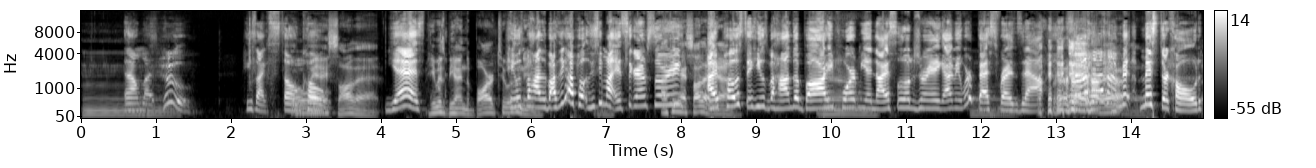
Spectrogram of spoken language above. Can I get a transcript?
And I'm like, who? He's like Stone Oh, Cold. wait, I saw that. yes, He was behind the bar too. he was behind the bar. I think I posted. You see my Instagram story? I think I saw that, I yeah. posted. He was behind the bar. He poured me a nice little drink. I mean, we're Oh. best friends now, Mr. Cold.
